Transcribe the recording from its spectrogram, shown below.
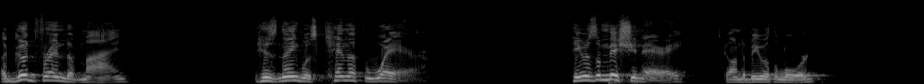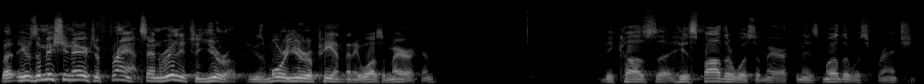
A good friend of mine, his name was Kenneth Ware. He was a missionary. He's gone to be with the Lord. But he was a missionary to France and really to Europe. He was more European than he was American because uh, his father was American, his mother was French.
